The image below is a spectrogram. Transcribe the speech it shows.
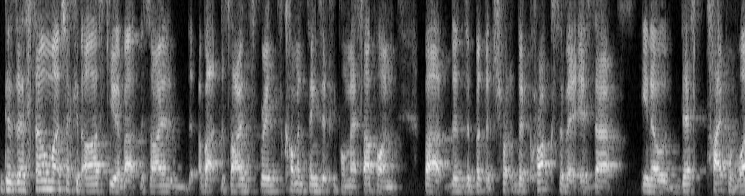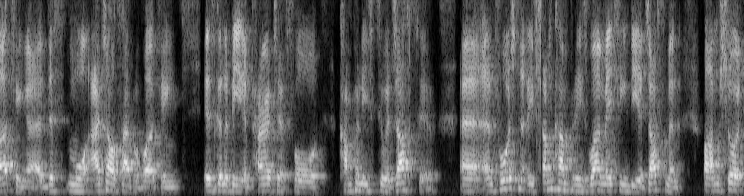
because there's so much I could ask you about design about design sprints, common things that people mess up on. But the, the but the tr- the crux of it is that you know this type of working, uh, this more agile type of working, is going to be imperative for companies to adjust to. Uh, unfortunately, some companies were making the adjustment, but I'm sure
